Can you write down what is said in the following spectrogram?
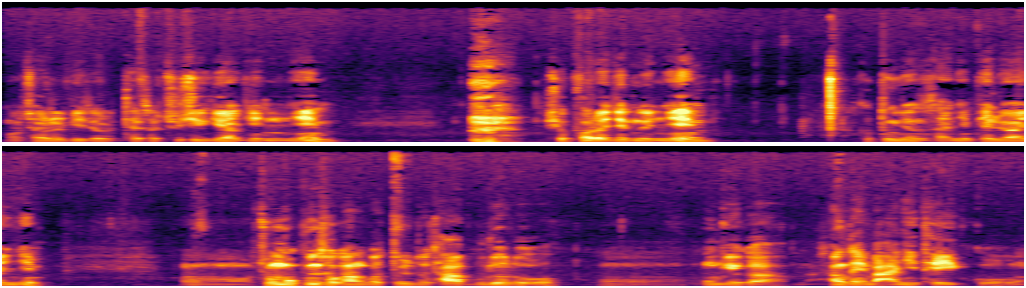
뭐 저를 비롯해서 주식 이야기님, 슈퍼레전드님, 급등전사님, 벨류아이님, 어, 종목 분석한 것들도 다 무료로 어, 공개가 상당히 많이 돼 있고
